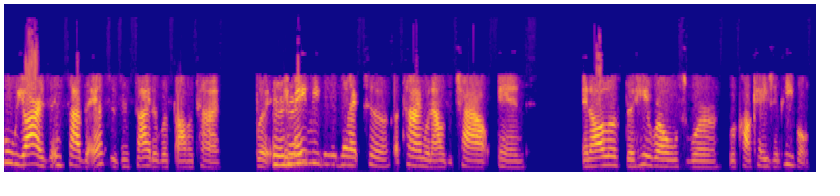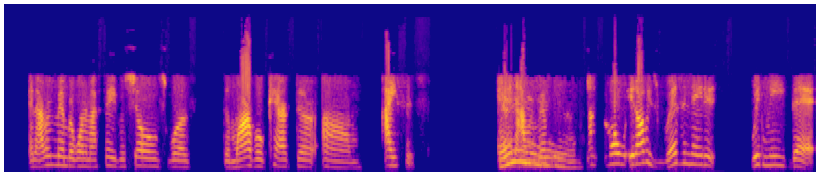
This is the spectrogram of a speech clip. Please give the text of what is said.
who we are is inside the answers inside of us all the time. But mm-hmm. it made me go back to a time when I was a child, and and all of the heroes were were Caucasian people. And I remember one of my favorite shows was the Marvel character um Isis. And mm. I remember oh, it always resonated with me that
